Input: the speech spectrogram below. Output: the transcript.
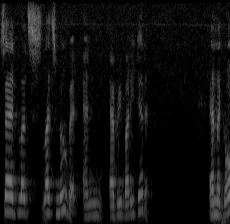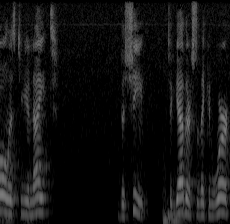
said let's let's move it and everybody did it. And the goal is to unite the sheep together so they can work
